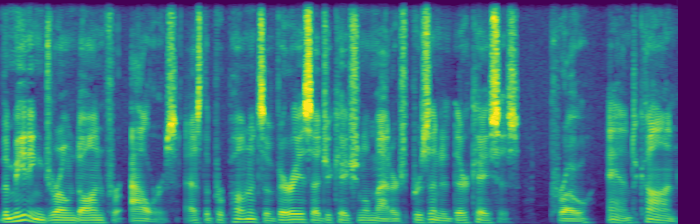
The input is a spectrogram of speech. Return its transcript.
The meeting droned on for hours as the proponents of various educational matters presented their cases, pro and con.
